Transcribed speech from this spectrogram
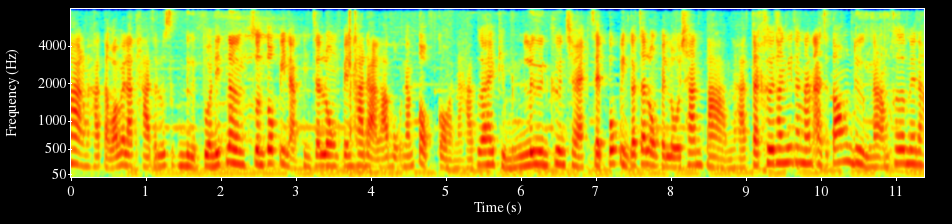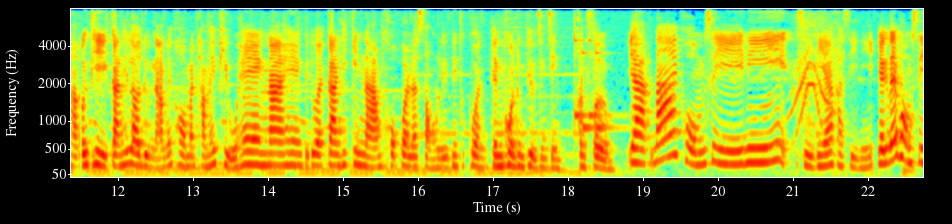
มากๆนะคะ แต่ว่าเวลาทาจะรู้สึกหนืดตัวนิดนึง ส่วนตัวปิ่นอะปิ่นจะลงเป็นทาดาลาโบน้ำตกก่อนนะคะ เพื่อให้ผิวมันลื่นขึ้นใช่ไหมเสร็จปุ๊บปิ่นก็จะลงเป็นโลชั่นตามนะคะ แต่คือทั้งนี้ทั้งนั้นอาจจะต้องดื่มน้ำเพิ่มด้วยนะคะบางทีการที่เราดื่มน้ำไม่พอมันทำให้ผิวแห้งหน้าแห้งไปด้วยการที่กินน้ำครบวันละ 2 ลิตรนี่ทุกคนเห็นผลถึงผิวจริงๆ คอนเฟิร์มอยากได้ผมสีนี้ สีนี้ค่ะ สีนี้ อยากได้ผมสี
